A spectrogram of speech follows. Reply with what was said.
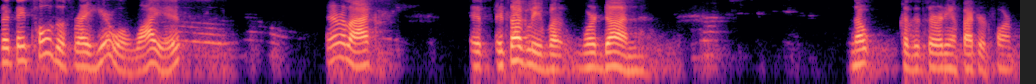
that they told us right here what y is. Hey, relax. It's, it's ugly, but we're done. Nope, because it's already in factored form.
